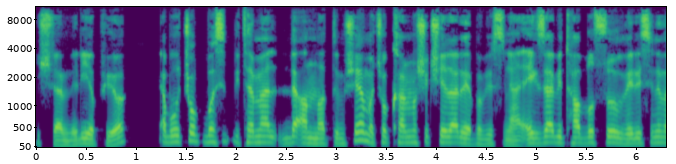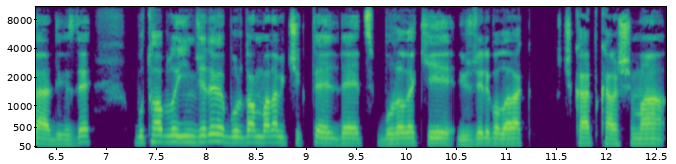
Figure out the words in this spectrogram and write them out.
işlemleri yapıyor. Ya bu çok basit bir temelde anlattığım şey ama çok karmaşık şeyler de yapabilirsin. Yani Excel bir tablosu verisini verdiğinizde bu tabloyu incele ve buradan bana bir çıktı elde et. Buradaki yüzdelik olarak çıkart karşıma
